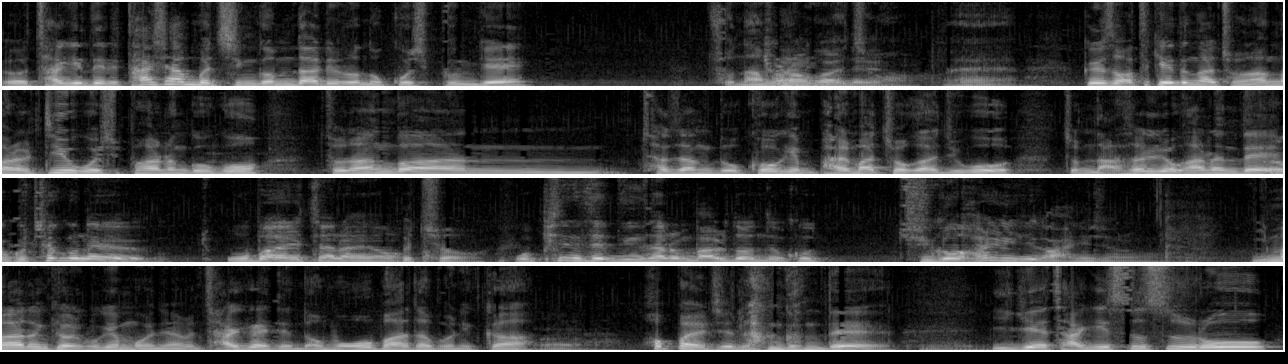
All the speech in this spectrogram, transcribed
어, 자기들이 다시 한번 징검다리로 놓고 싶은 게 조남관인. 거죠. 예. 그래서 어떻게든 간 조남관을 띄우고 싶어 하는 거고 조남관 차장도 거기에 발맞춰 가지고 좀 나서려고 하는데 그리고 최근에 오바했잖아요. 그렇죠. 뭐 핀셋 인사는 말도 안 되고 쥐가 할 얘기가 아니잖아. 이 말은 결국엔 뭐냐면 자기가 이제 너무 오버하다 보니까 어. 헛발질을 한 건데 이게 자기 스스로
